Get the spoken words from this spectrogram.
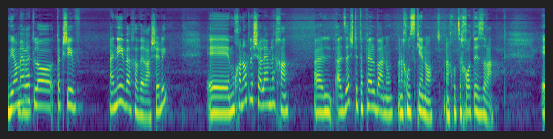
והיא אומרת לו, תקשיב, אני והחברה שלי אה, מוכנות לשלם לך על, על זה שתטפל בנו, אנחנו זקנות, אנחנו צריכות עזרה. אה,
